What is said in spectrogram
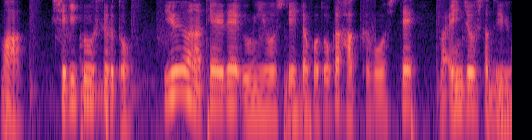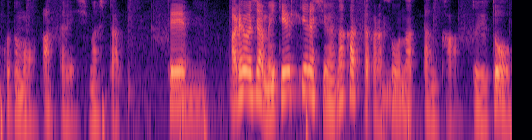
まあ、刺激をするというような体で運用していたことが発覚をして、まあ、炎上したということもあったりしました。で、あれはじゃあメディアリテラシーがなかったからそうなったのかというと、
